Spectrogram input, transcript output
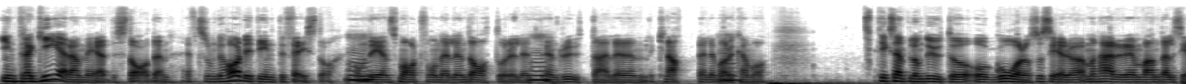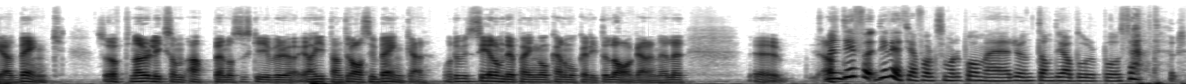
interagera med staden eftersom du har ditt interface då. Mm. Om det är en smartphone eller en dator eller Mm. en ruta eller en knapp eller vad Mm. det kan vara. Till exempel om du är ute och, och går och så ser du att här är en vandaliserad bänk. Så öppnar du liksom appen och så skriver du Jag har hittat en trasig bänk här. Och då ser de det på en gång kan de åka dit och laga den eller eh. Men det, det vet jag folk som håller på med runt om där jag bor på Söder.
